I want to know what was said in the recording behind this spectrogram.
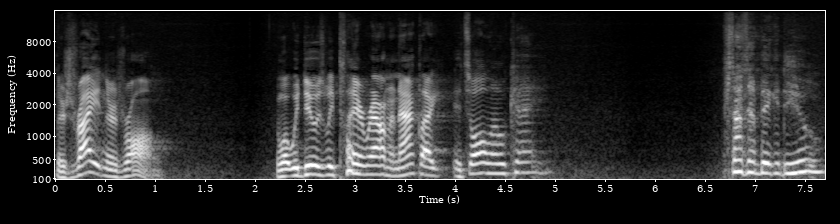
there's right and there's wrong. And what we do is we play around and act like it's all okay. It's not that big a deal.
